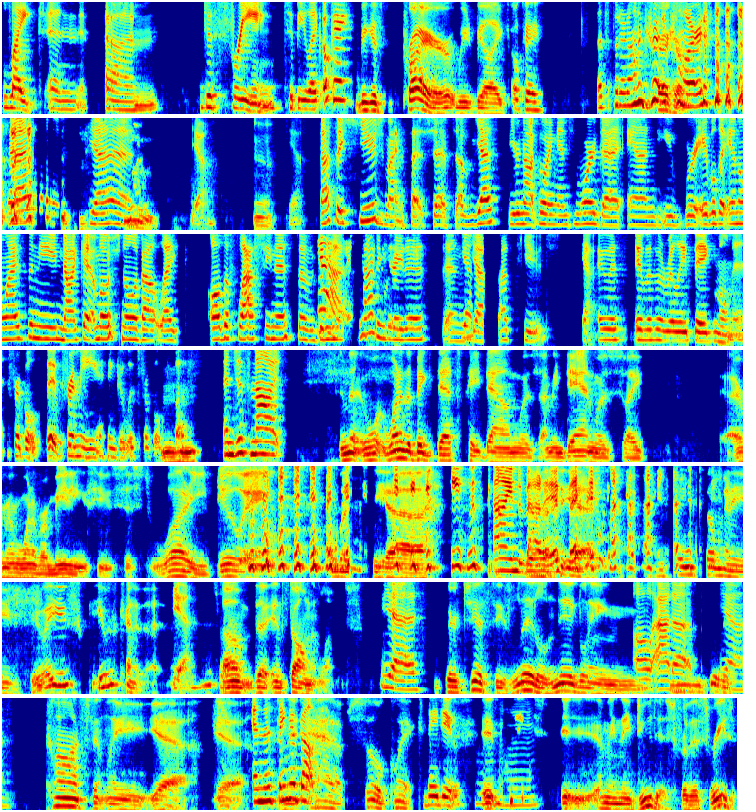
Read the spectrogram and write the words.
light and um, just freeing to be like, okay, because prior we'd be like okay let's put it on the credit Credit card. yes, yes. money. yeah. yeah That's a huge mindset shift of yes, you're not going into more debt and you were able to analyze the need, not get emotional about like all the flashiness of getting Yeah, the latest and greatest. And Yeah. yeah, that's huge. Yeah. It was, it was a really big moment for both, it, for me. I think it was for both Mhm. of us. And just not, and the, w- one of the big debts paid down was i mean dan was like I remember one of our meetings. He was just, "What are you doing?" yeah, uh, he was kind about it. Yes, he's saying so many. He was, he was kind of that. Yeah. Um, the installment loans. Yes. They're just these little niggling. All add up. Yeah. Constantly, yeah. Yeah. And the thing and about add up so quick. They do. It, mm-hmm. it, I mean, they do this for this reason.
